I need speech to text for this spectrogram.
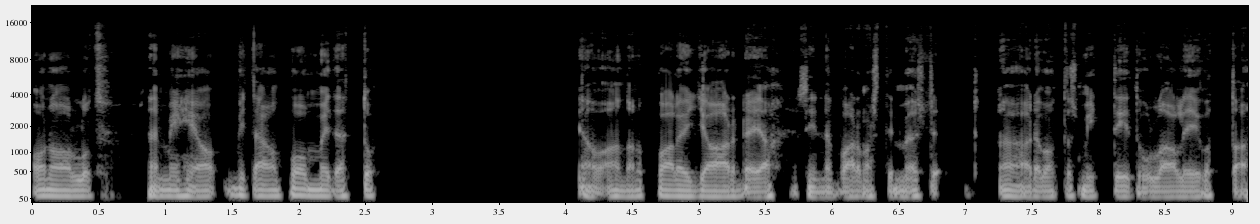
on ollut se, mihin on, mitä on pommitettu ja on antanut paljon jaardeja. Sinne varmasti myös Devonta Smithia tullaan liikuttaa.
